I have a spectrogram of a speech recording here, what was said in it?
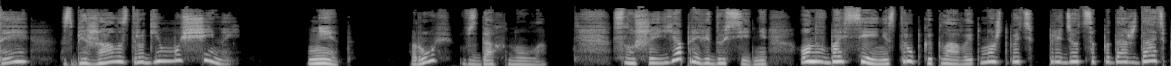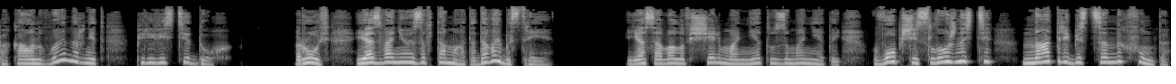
Ты сбежала с другим мужчиной? Нет. Руфь вздохнула. Слушай, я приведу Сидни. Он в бассейне с трубкой плавает. Может быть, придется подождать, пока он вынырнет, перевести дух. Руфь, я звоню из автомата. Давай быстрее. Я совала в щель монету за монетой. В общей сложности на три бесценных фунта.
